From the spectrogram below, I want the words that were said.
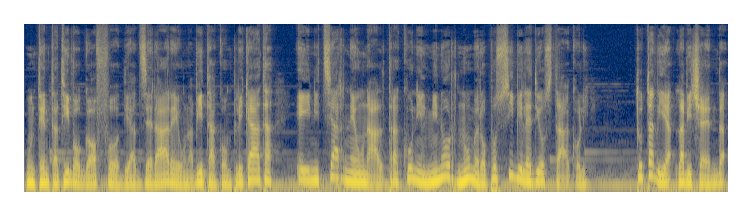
un tentativo goffo di azzerare una vita complicata e iniziarne un'altra con il minor numero possibile di ostacoli. Tuttavia la vicenda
